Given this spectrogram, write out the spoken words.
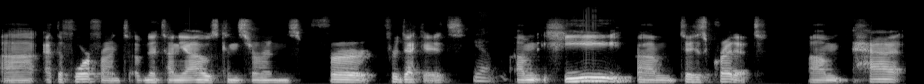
uh, at the forefront of Netanyahu's concerns for for decades. Yeah. Um, he, um, to his credit, um, had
